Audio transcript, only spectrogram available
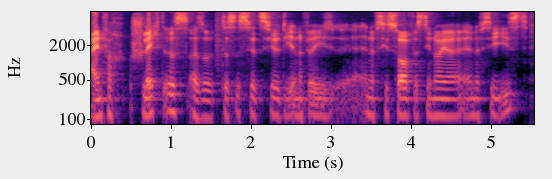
einfach schlecht ist. Also das ist jetzt hier die NFC, NFC South ist die neue NFC East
